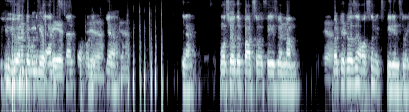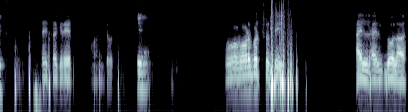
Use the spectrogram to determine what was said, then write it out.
You we were not able to stand, face. stand properly. Yeah, Yeah. yeah. yeah, Most of the parts of our face were numb, Yeah, but it was an awesome experience. Like, it's a great one. though. yeah. Wha- What about Shruti? I'll I'll go last.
